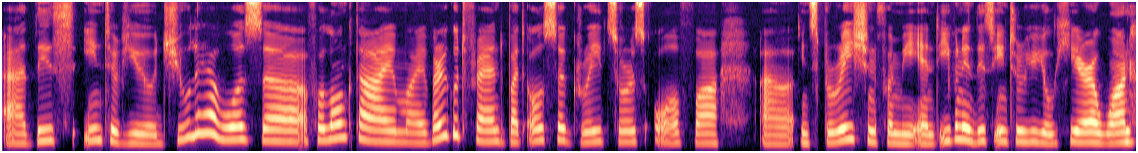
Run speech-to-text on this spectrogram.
uh, this interview. Julia was uh, for a long time my very good friend, but also a great source of uh, uh, inspiration for me. And even in this interview, you'll hear one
